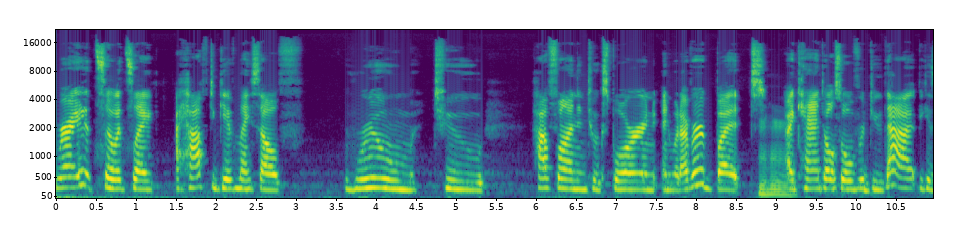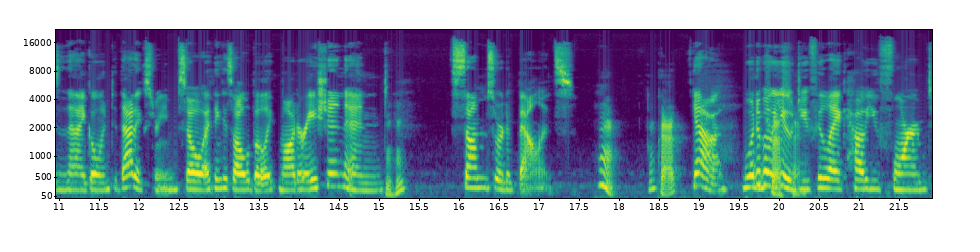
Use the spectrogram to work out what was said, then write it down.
right? So it's like I have to give myself room to have fun and to explore and, and whatever, but mm-hmm. I can't also overdo that because then I go into that extreme. So I think it's all about like moderation and mm-hmm. some sort of balance. Hmm. Okay. Yeah. What about you? Do you feel like how you formed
